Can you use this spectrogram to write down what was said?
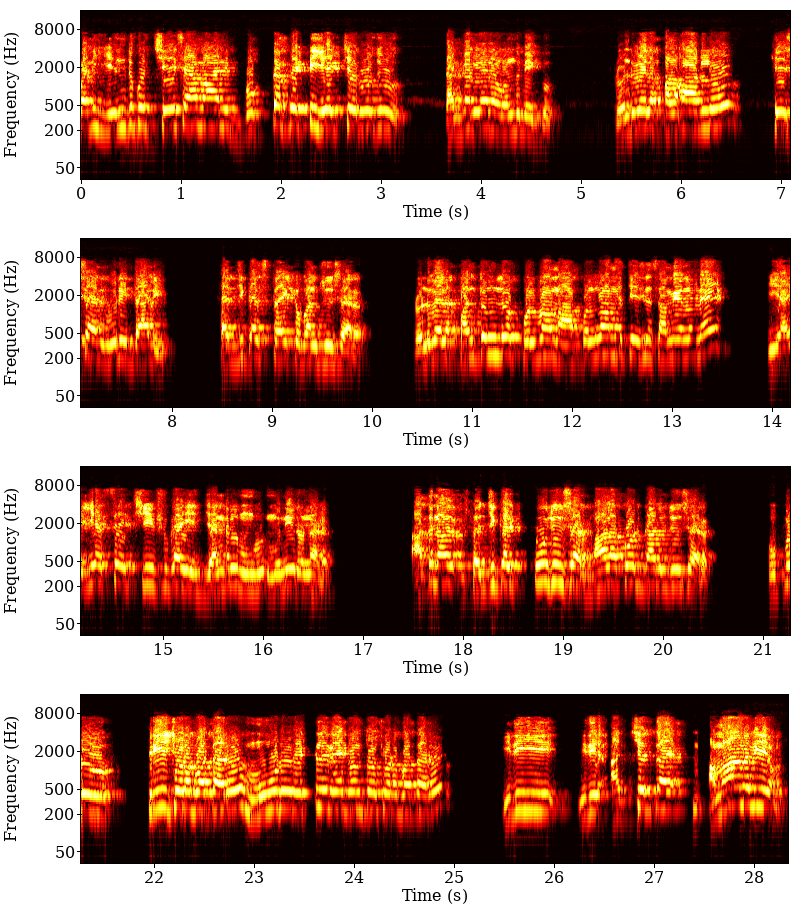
పని ఎందుకు చేశామా అని బొక్క పెట్టి ఏడ్చే రోజు దగ్గరలోనే ఉంది మీకు. రెండు వేల పదహారులో చేశారు ఉరి దాడి. సర్జికల్ స్ట్రైక్ వన్ చూశారు. రెండు వేల పంతొమ్మిదిలో పుల్వామా పుల్వామా చేసిన సమయంలోనే ఈ ఐఎస్ఐ చీఫ్గా ఈ జనరల్ ము- మునీర్ ఉన్నాడు. అతను సర్జికల్ టూ చూశారు బాలాకోట్ దాడులు చూశారు. ఇప్పుడు త్రీ చూడబోతారు మూడు రెట్ల వేగంతో చూడబోతారు. ఇది ఇది అత్యంత అమానవీయం.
